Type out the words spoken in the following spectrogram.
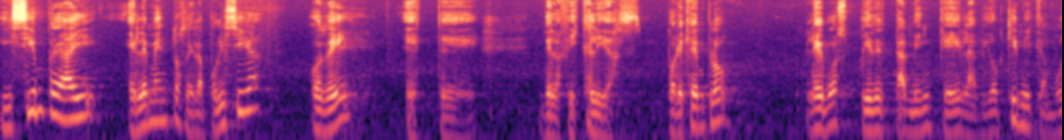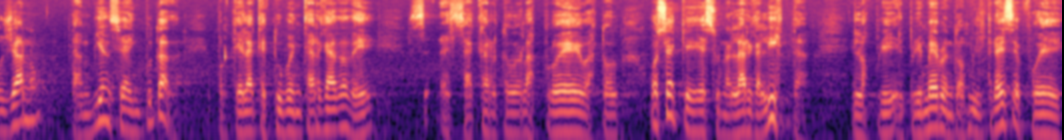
y siempre hay elementos de la policía o de, este, de las fiscalías. Por ejemplo, Levos pide también que la bioquímica Moyano también sea imputada, porque es la que estuvo encargada de sacar todas las pruebas, todo. O sea que es una larga lista. El primero en 2013 fue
